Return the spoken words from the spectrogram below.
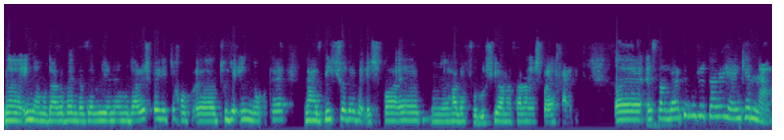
این نمودار رو بندازه روی نمودارش بگه که خب توی این نقطه نزدیک شده به اشباع حال فروش یا مثلا اشباع خرید. استانداردی وجود داره یا اینکه نه؟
